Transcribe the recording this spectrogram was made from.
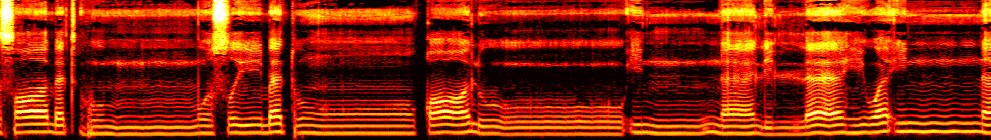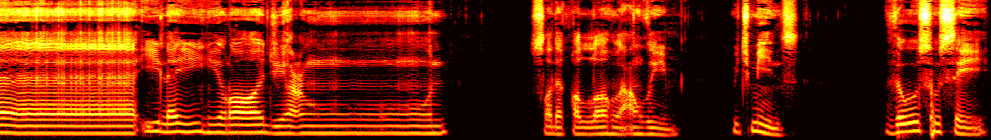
أصابتهم مصيبة قالوا إنا لله وإنا إليه راجعون. صدق الله العظيم which means those who say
